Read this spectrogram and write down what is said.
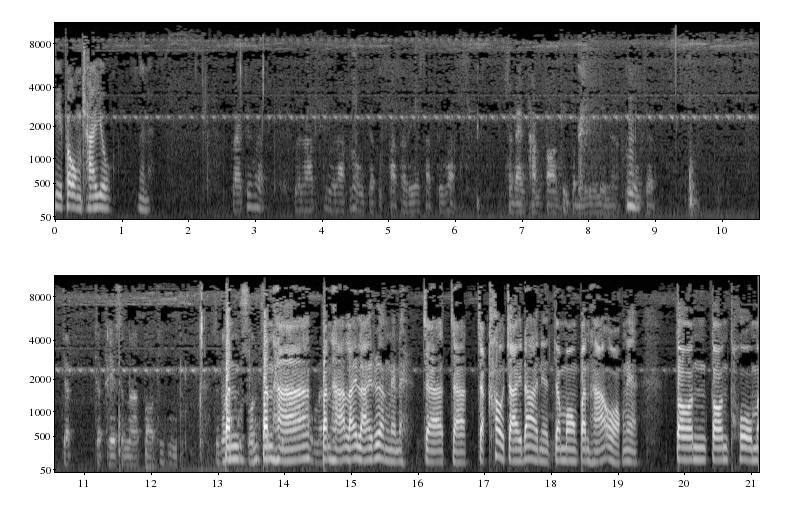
ที่พระองค์ใช้อยู่นั่นนะแปลที่ว่าเวลาเวลาพระองค์จะตัดอริยสัจคือว่า แสดงคำตอนที่จะบรรลุนี่นะพระองค์จะจะจะเทศนาตอนที่แสดงปัญกุศลปัญหาพวกนั้นปัญหาหลาย ๆ เรื่องเนี่ยนะจะจะจะเข้าใจได้เนี่ย จะมองปัญหาออกเนี่ย ตอนตอนโทม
